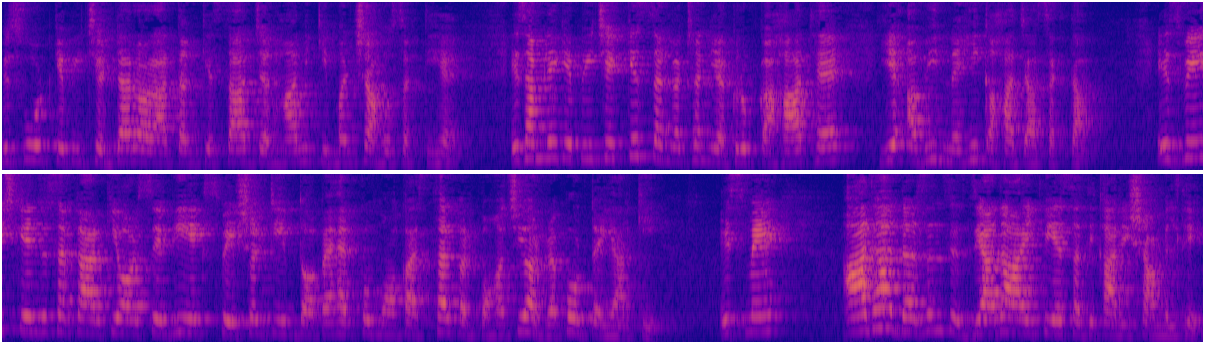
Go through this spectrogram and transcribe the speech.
विस्फोट के पीछे डर और आतंक के साथ जनहानि की मंशा हो सकती है। इस हमले के पीछे किस संगठन या ग्रुप का हाथ है ये अभी नहीं कहा जा सकता। इस बीच केंद्र सरकार की ओर से भी एक स्पेशल टीम दोपहर को मौका स्थल पर पहुँची और रिपोर्ट तैयार की। इसमें आधा दर्जन से ज़्यादा आईपीएस अधिकारी शामिल थे।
